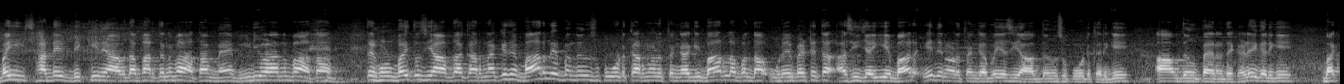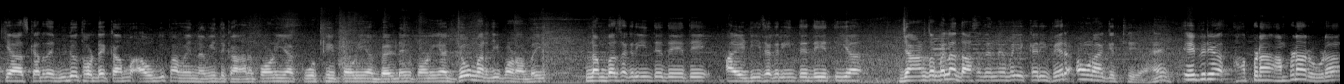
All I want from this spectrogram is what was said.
ਬਈ ਸਾਡੇ ਵਿੱਕੀ ਨੇ ਆਪ ਦਾ ਫਰਜ਼ ਨਿਭਾਤਾ ਮੈਂ ਵੀਡੀਓ ਵਾਲਾ ਨਿਭਾਤਾ। ਤੇ ਹੁਣ ਬਾਈ ਤੁਸੀਂ ਆਪ ਦਾ ਕਰਨਾ, ਕਿਸੇ ਬਾਹਰਲੇ ਬੰਦੇ ਨੂੰ ਸਪੋਰਟ ਕਰਨ ਨਾਲੋਂ ਚੰਗਾ ਕਿ ਬਾਹਰਲਾ ਬੰਦਾ ਉਰੇ ਬੈਠੇ ਤਾਂ ਅਸੀਂ ਜਾਈਏ ਬਾਹਰ, ਇਹਦੇ ਨਾਲੋਂ ਚੰਗਾ ਬਈ ਅਸੀਂ ਆਪਦੇ ਨੂੰ ਸਪੋਰਟ ਕਰੀਏ, ਆਪਦੇ ਨੂੰ ਪੈਰਾਂ ਤੇ ਖੜੇ ਕਰੀਏ। ਬਾਕੀ ਆਸ ਕਰਦੇ ਵੀਡੀਓ ਤੁਹਾਡੇ ਕੰਮ ਆਊਗੀ, ਭਾਵੇਂ ਨਵੀਂ ਦੁਕਾਨ ਪਾਉਣੀ ਆ, ਕੋਠੀ ਪਾਉਣੀ ਆ ਬਿਲਡਿੰਗ ਪਾਉਣੀ ਆ, ਜੋ ਮਰਜ਼ੀ ਪਾਉਣਾ ਬਈ। ਨੰਬਰ ਸਕਰੀਨ ਤੇ ਦੇ ਤੇ ਆਈਡੀ ਸਕਰੀਨ ਤੇ ਦੇਤੀ ਆ ਜਾਣ ਤੋਂ ਪਹਿਲਾਂ ਦੱਸ ਦਿੰਦੇ ਆ ਬਈ ਇੱਕ ਵਾਰੀ ਫਿਰ ਆਉਣਾ ਕਿੱਥੇ ਆ ਹੈ? ਇਹ ਵੀਰੇ ਆਪਣਾ ਹੰਬੜਾ ਰੋਡ ਆ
